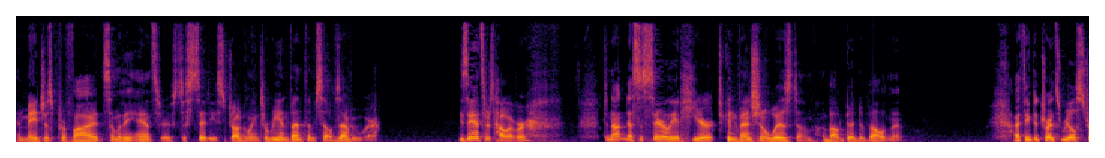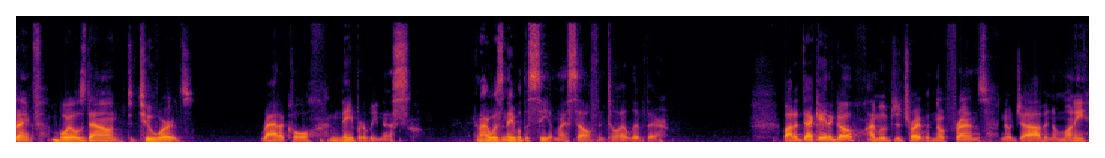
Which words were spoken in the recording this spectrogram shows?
and may just provide some of the answers to cities struggling to reinvent themselves everywhere. These answers, however, do not necessarily adhere to conventional wisdom about good development. I think Detroit's real strength boils down to two words radical neighborliness. And I wasn't able to see it myself until I lived there. About a decade ago, I moved to Detroit with no friends, no job, and no money.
